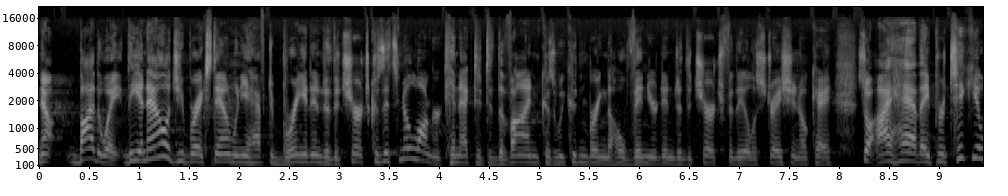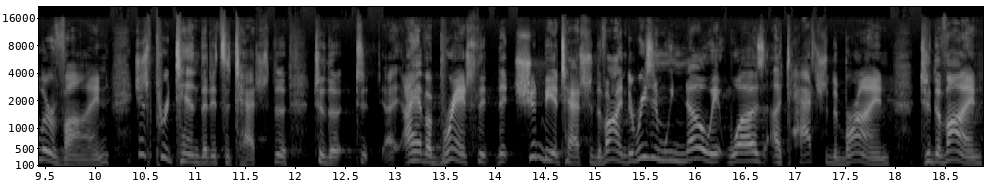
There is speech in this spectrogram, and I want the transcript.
Now, by the way, the analogy breaks down when you have to bring it into the church because it's no longer connected to the vine because we couldn't bring the whole vineyard into the church for the illustration, okay? So I have a particular vine. Just pretend that it's attached to the, to the to, I have a branch that, that should be attached to the vine. The reason we know it was attached to the brine, to the vine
